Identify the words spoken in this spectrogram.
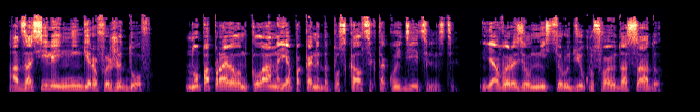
от засилия нигеров и жидов, но по правилам клана я пока не допускался к такой деятельности. Я выразил мистеру Дюку свою досаду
